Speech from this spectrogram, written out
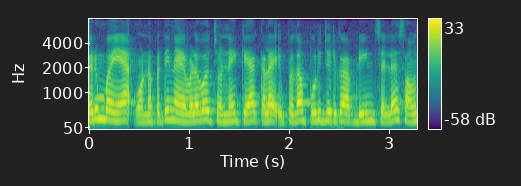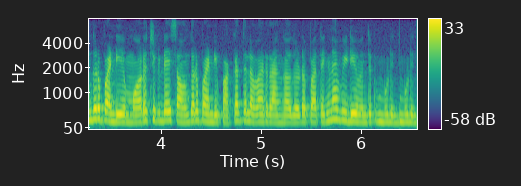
வெறும் பையன் உன்னை பற்றி நான் எவ்வளவோ சொன்னேன் கேட்கல இப்போ தான் புரிஞ்சிருக்கா? அப்படின்னு சொல்ல சவுந்தர பாண்டியை முறைச்சிக்கிட்டே சவுந்தர பாண்டி பக்கத்தில் வர்றாங்க. அதோட பார்த்தீங்கன்னா வீடியோ வந்துட்டு முடிஞ்சு முடிஞ்சு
